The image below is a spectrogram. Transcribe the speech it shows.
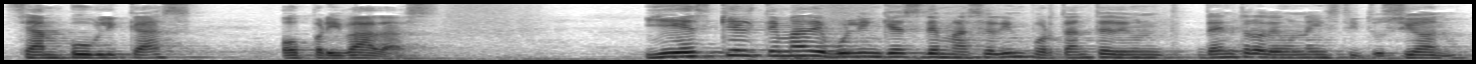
sean públicas o privadas. Y es que el tema de bullying es demasiado importante dentro de una institución.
